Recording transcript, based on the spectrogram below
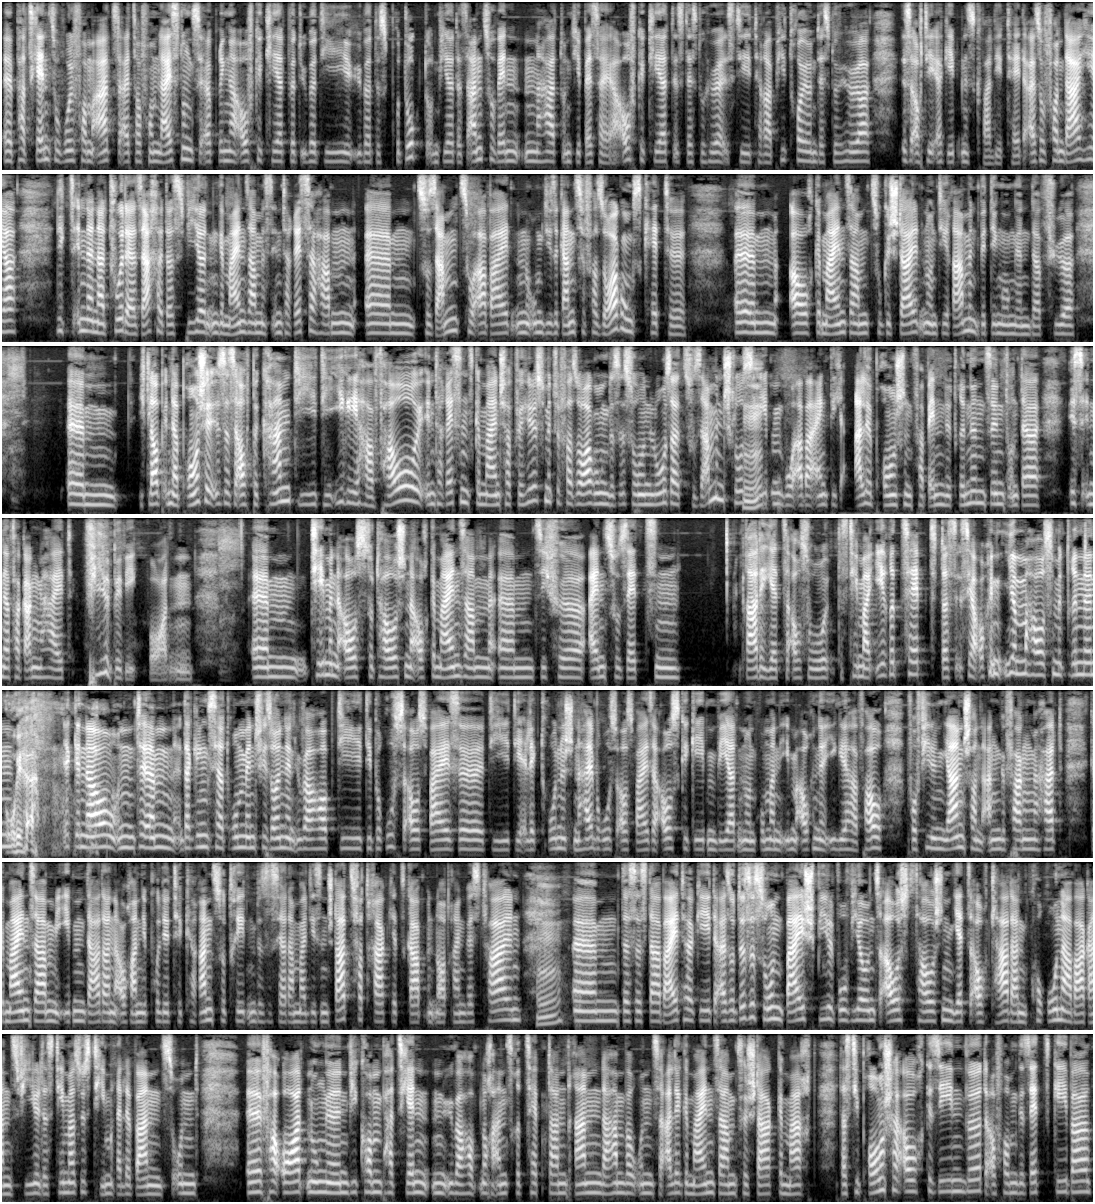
äh, Patient sowohl vom Arzt als auch vom Leistungserbringer aufgeklärt wird über die, über das Produkt und wie er das anzuwenden hat. Und je besser er aufgeklärt ist, desto höher ist die Therapietreue und desto höher ist auch die Ergebnisqualität. Also von daher liegt es in der Natur der Sache, dass wir ein gemeinsames Interesse haben, ähm, zusammenzuarbeiten, um diese ganze Versorgungskette ähm, auch gemeinsam zu gestalten und die Rahmenbedingungen dafür ähm, ich glaube, in der Branche ist es auch bekannt, die, die IGHV, Interessensgemeinschaft für Hilfsmittelversorgung, das ist so ein loser Zusammenschluss mhm. eben, wo aber eigentlich alle Branchenverbände drinnen sind und da ist in der Vergangenheit viel bewegt worden. Ähm, Themen auszutauschen, auch gemeinsam ähm, sich für einzusetzen gerade jetzt auch so das Thema E-Rezept, das ist ja auch in Ihrem Haus mit drinnen. Oh ja. Ja genau, und ähm, da ging es ja drum, Mensch, wie sollen denn überhaupt die, die Berufsausweise, die, die elektronischen Heilberufsausweise ausgegeben werden und wo man eben auch in der IGHV vor vielen Jahren schon angefangen hat, gemeinsam eben da dann auch an die Politik heranzutreten, bis es ja dann mal diesen Staatsvertrag jetzt gab mit Nordrhein-Westfalen, mhm. ähm, dass es da weitergeht. Also das ist so ein Beispiel, wo wir uns austauschen, jetzt auch klar, dann Corona war ganz viel, das Thema Systemrelevanz und äh, Verordnungen, wie kommen Patienten überhaupt noch ans Rezept dann dran. Da haben wir uns alle gemeinsam für stark gemacht, dass die Branche auch gesehen wird, auch vom Gesetzgeber.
